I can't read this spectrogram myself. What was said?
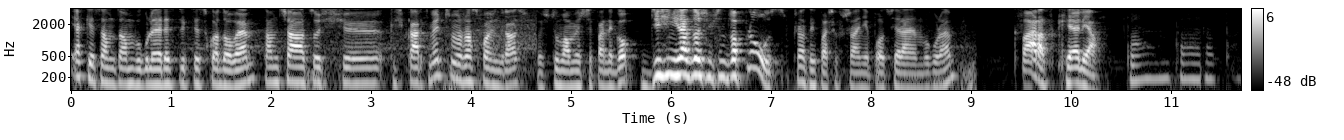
jakie są tam w ogóle restrykcje składowe? Tam trzeba coś, e, jakieś karty mieć, czy można swoim grać? Coś tu mamy jeszcze fajnego. 10 razy 82 plus. Czemu tych paczek wczoraj nie pootwierałem w ogóle? Kwarat Kelia. Pam, para, pam,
